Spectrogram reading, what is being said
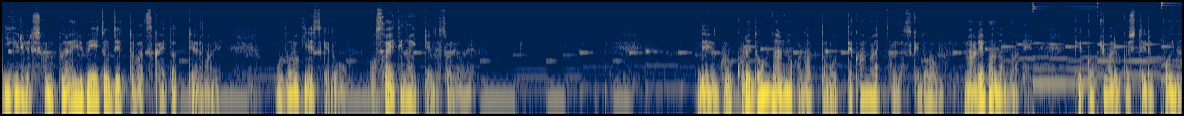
逃げれるしかもプライベートジェットが使えたっていうのがね驚きですけど抑えてないっていうんでそれをね。でこれどうなるのかなと思って考えたんですけどまあレバノンがね結構協力してるっぽいな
